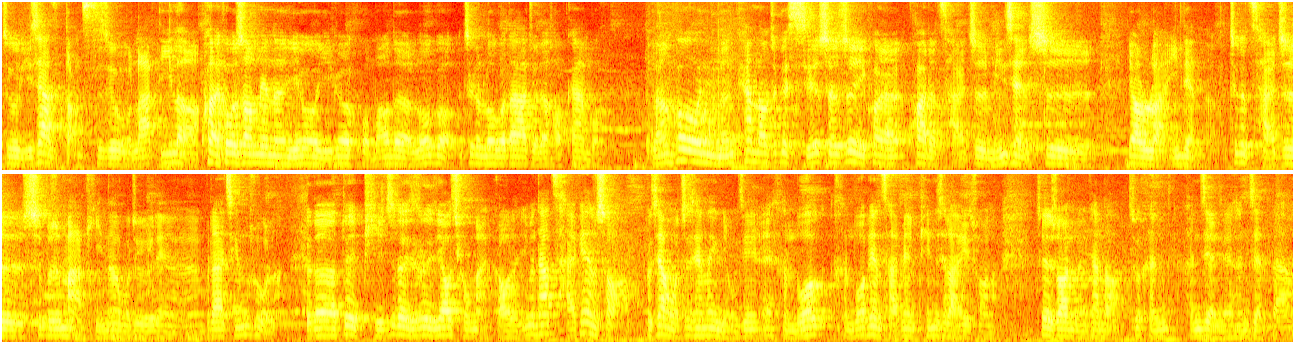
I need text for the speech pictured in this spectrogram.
就一下子档次就拉低了。快扣上面呢也有一个火猫的 logo，这个 logo 大家觉得好看不？然后你能看到这个鞋舌这一块块的材质，明显是要软一点的。这个材质是不是马皮呢？我就有点不太清楚了。觉得对皮质的这个要求蛮高的，因为它裁片少，不像我之前那个牛津，哎，很多很多片裁片拼起来一双的。这一双你能看到，就很很简洁，很简单啊。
